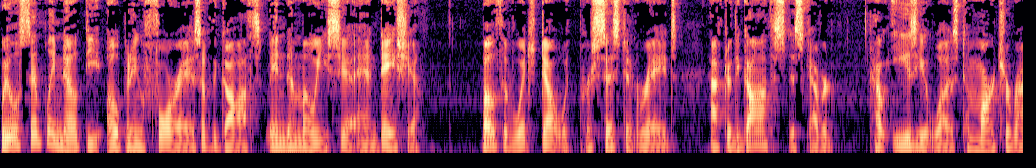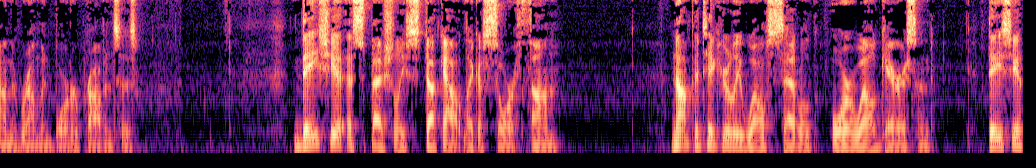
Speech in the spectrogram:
we will simply note the opening forays of the Goths into Moesia and Dacia, both of which dealt with persistent raids after the Goths discovered how easy it was to march around the Roman border provinces. Dacia especially stuck out like a sore thumb. Not particularly well settled or well garrisoned, Dacia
